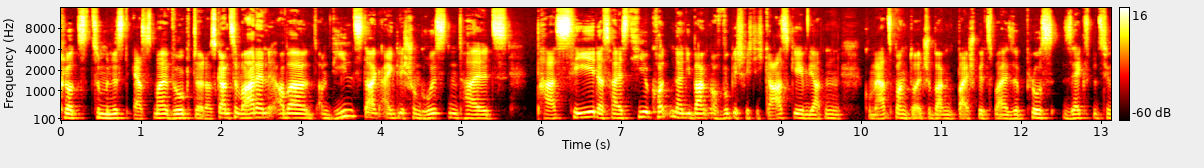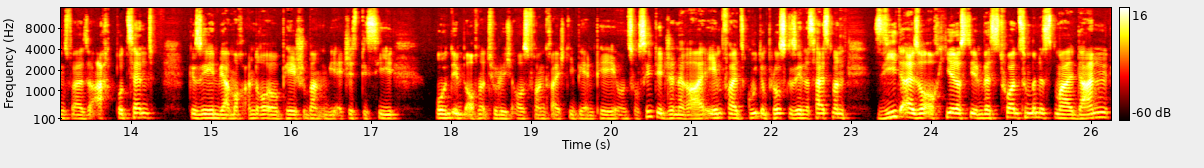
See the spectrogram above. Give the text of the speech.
Brandklotz zumindest erstmal wirkte. Das Ganze war dann aber am Dienstag eigentlich schon größtenteils passé. Das heißt, hier konnten dann die Banken auch wirklich richtig Gas geben. Wir hatten Commerzbank, Deutsche Bank beispielsweise plus 6 bzw. 8 Prozent gesehen. Wir haben auch andere europäische Banken wie HSBC und eben auch natürlich aus Frankreich die BNP und Societe Generale ebenfalls gut im Plus gesehen. Das heißt, man sieht also auch hier, dass die Investoren zumindest mal dann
